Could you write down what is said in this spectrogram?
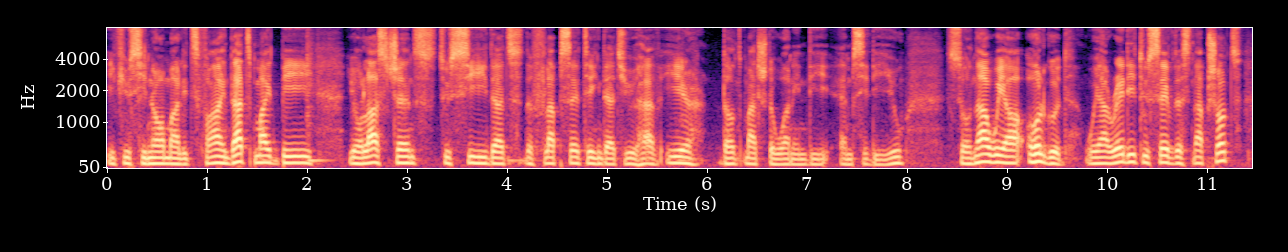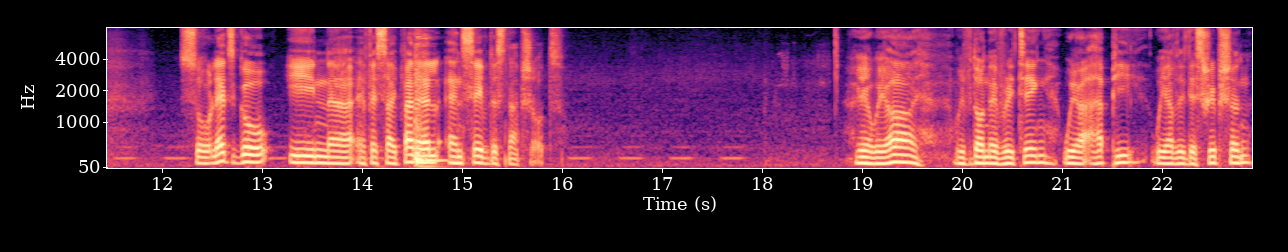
If you see normal, it's fine. That might be your last chance to see that the flap setting that you have here don't match the one in the MCDU. So now we are all good. We are ready to save the snapshot. So let's go in uh, FSI panel and save the snapshot. Here we are. We've done everything. We are happy. We have the description.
